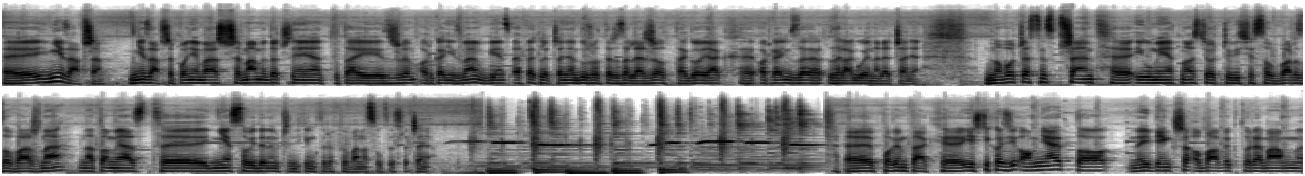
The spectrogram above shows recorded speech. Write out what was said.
E, Nie zawsze. Nie zawsze, ponieważ mamy do czynienia tutaj z żywym organizmem, więc efekt leczenia dużo też zależy od tego, jak e, organizm za- zareaguje na leczenie. Nowoczesny sprzęt e, i umiejętności oczywiście są bardzo ważne, natomiast e, nie są jedynym czynnikiem, który wpływa na sukces leczenia. Powiem tak, e, jeśli chodzi o mnie, to największe obawy, które mam, e,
